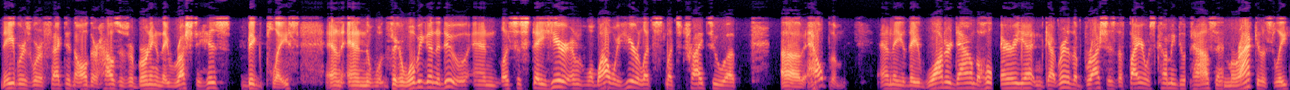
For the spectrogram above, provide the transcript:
neighbors were affected and all their houses were burning and they rushed to his big place and and figure what are we going to do and let's just stay here and while we're here let's let's try to uh uh help them and they they watered down the whole area and got rid of the brush as the fire was coming to his house and miraculously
